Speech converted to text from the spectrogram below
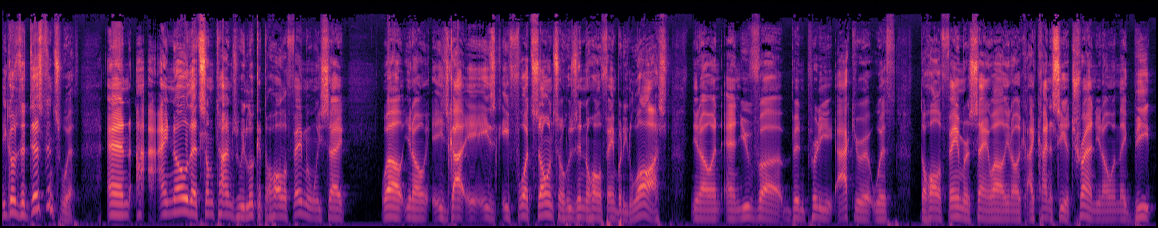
he goes the distance with. And I, I know that sometimes we look at the Hall of Fame and we say, well, you know, he's got he's he fought so and so who's in the Hall of Fame, but he lost. You know, and and you've uh, been pretty accurate with the Hall of Famers saying, well, you know, I kind of see a trend. You know, when they beat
